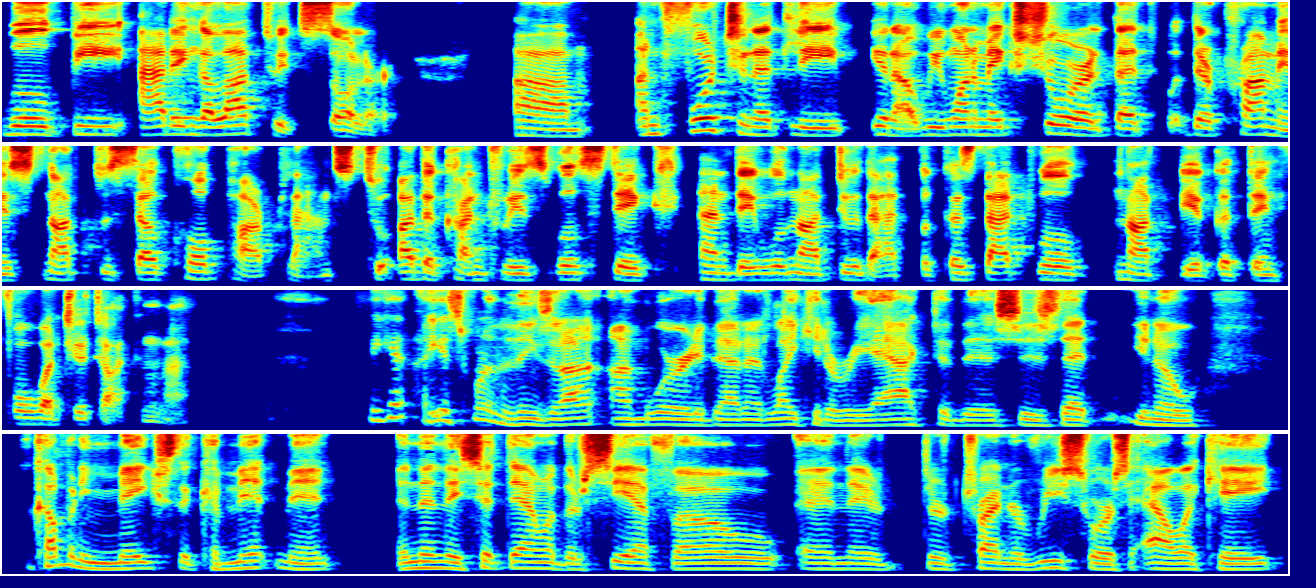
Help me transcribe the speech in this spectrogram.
will be adding a lot to its solar. Um, unfortunately, you know, we want to make sure that their promise not to sell coal power plants to other countries will stick, and they will not do that because that will not be a good thing for what you're talking about. I guess one of the things that I, am worried about, and I'd like you to react to this, is that you know, the company makes the commitment, and then they sit down with their CFO, and they're they're trying to resource allocate,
